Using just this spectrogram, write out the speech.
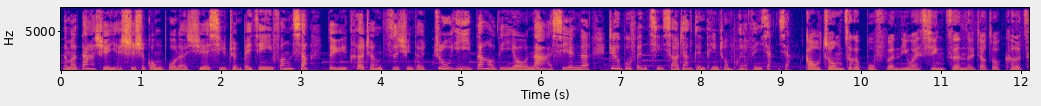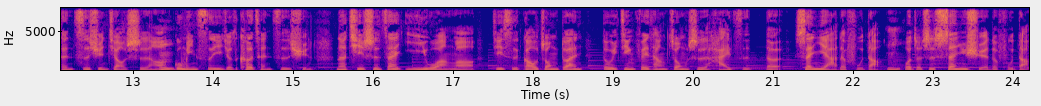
那么大学也适时公布了学习准备建议方向。对于课程咨询的注意到底有哪些呢？这个部分请校长跟听众朋友分享一下。高中这个部分，因为新增的叫做课程咨询教师啊，顾名思义就是课程咨询。那其实，在以往啊，其实高中端都已经非常重视孩子的生涯的辅导，嗯，或者是升学的辅导。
